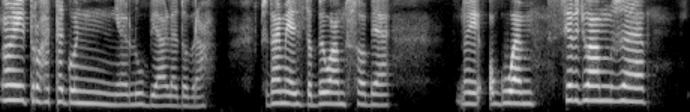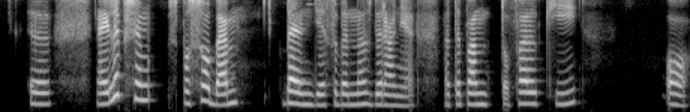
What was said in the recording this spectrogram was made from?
No i trochę tego nie lubię, ale dobra. Przynajmniej zdobyłam sobie. No i ogółem stwierdziłam, że y, najlepszym sposobem będzie sobie na zbieranie na te pantofelki. O.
